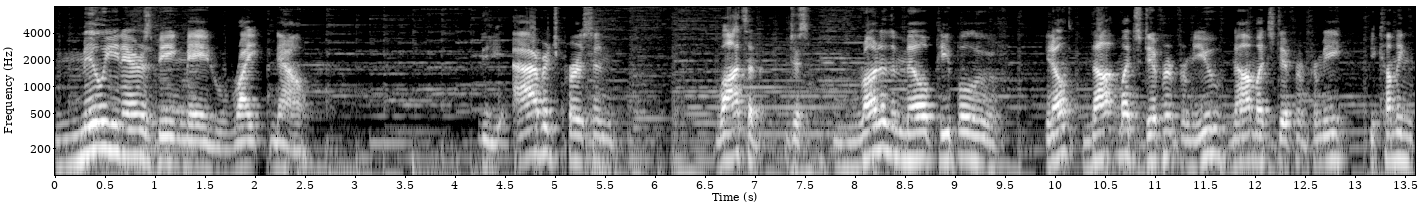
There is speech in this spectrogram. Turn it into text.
millionaires being made right now. The average person, lots of just run of the mill people who've, you know, not much different from you, not much different from me, becoming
